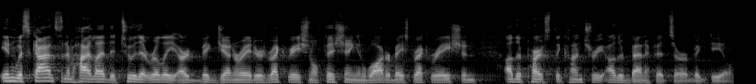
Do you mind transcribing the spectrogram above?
In Wisconsin, I've highlighted the two that really are big generators recreational fishing and water based recreation. Other parts of the country, other benefits are a big deal.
